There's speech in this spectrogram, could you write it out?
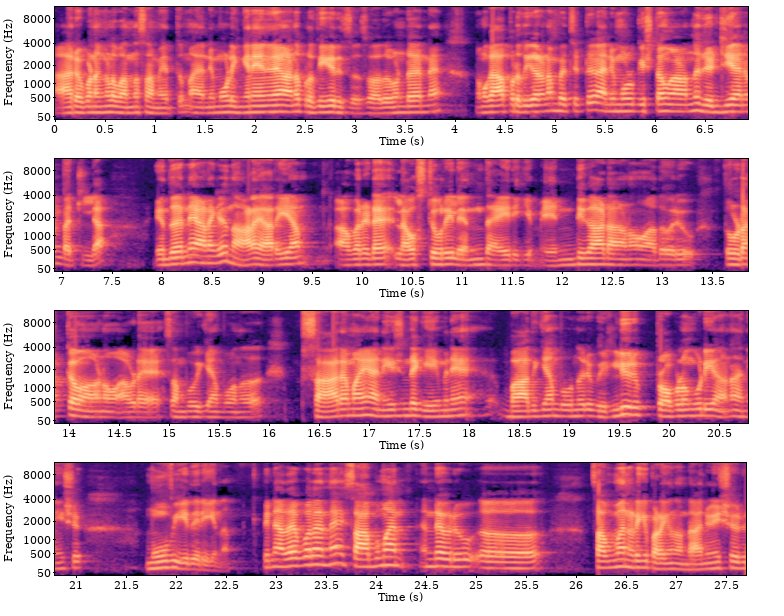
ആരോപണങ്ങൾ വന്ന സമയത്തും അനിമോൾ ഇങ്ങനെ തന്നെയാണ് പ്രതികരിച്ചത്. സോ അതുകൊണ്ട് തന്നെ നമുക്ക് ആ പ്രതികരണം വെച്ചിട്ട് അനിമോൾക്ക് ഇഷ്ടമാണെന്ന് ജഡ്ജ് ചെയ്യാനും പറ്റില്ല. എന്ത് തന്നെയാണെങ്കിലും നാളെ അറിയാം അവരുടെ ലവ് സ്റ്റോറിയിൽ എന്തായിരിക്കും. എൻഡ് കാർഡാണോ അതോ ഒരു തുടക്കമാണോ അവിടെ സംഭവിക്കാൻ പോകുന്നത്? സാരമായ അനീഷിന്റെ ഗെയിമിനെ ബാധിക്കാൻ പോകുന്ന ഒരു വലിയൊരു പ്രോബ്ലം കൂടിയാണ് അനീഷ് മൂവ് ചെയ്തിരിക്കുന്നത്. പിന്നെ അതേപോലെ തന്നെ സാബുമാൻ എന്റെ ഒരു സാബുമാൻ ഇടയ്ക്ക് പറയുന്നുണ്ട് അനീഷ് ഒരു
